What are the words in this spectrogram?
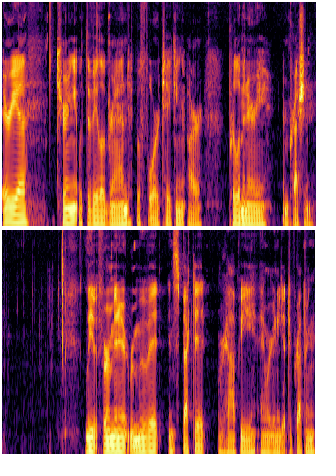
area, curing it with the Valo Grand before taking our preliminary impression. Leave it for a minute, remove it, inspect it. We're happy and we're going to get to prepping.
